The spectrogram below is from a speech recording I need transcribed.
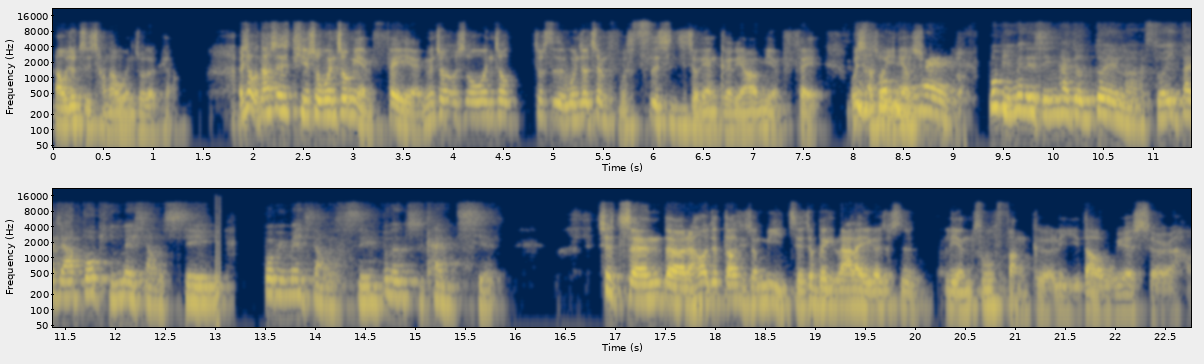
然后我就只抢到温州的票，而且我当时是听说温州免费耶，温州说温州就是温州政府四星级酒店隔离要免费，我就想说一定要去。波平妹的心态就对了，所以大家波平妹小心，波平妹小心，不能只看钱。是真的，然后就高铁生密接，就被拉了一个就是廉租房隔离到五月十二号。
